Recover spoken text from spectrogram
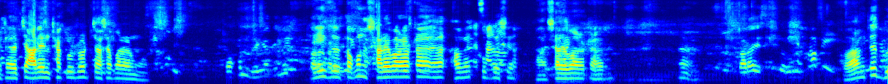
এটা হচ্ছে আর এন ঠাকুর রোড চাষাপাড়ার মোড়। কখন ভেঙে দিল? এই যে তখন সাড়ে বারোটা হবে খুব বেশি। হ্যাঁ সাড়ে বারোটা হবে। হ্যাঁ। ভাঙতে দু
